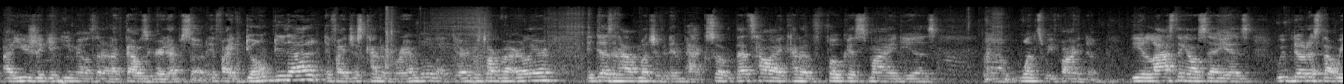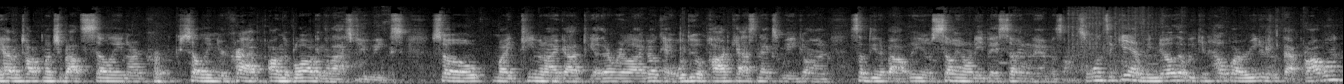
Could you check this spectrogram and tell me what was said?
the I usually get emails that are like, that was a great episode. If I don't do that, if I just kind of ramble, like Derek was talking about earlier, it doesn't have much of an impact. So that's how I kind of focus my ideas um, once we find them. The last thing I'll say is we've noticed that we haven't talked much about selling our selling your crap on the blog in the last few weeks. So my team and I got together and we are like, okay, we'll do a podcast next week on something about you know selling on eBay, selling on Amazon. So once again, we know that we can help our readers with that problem.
